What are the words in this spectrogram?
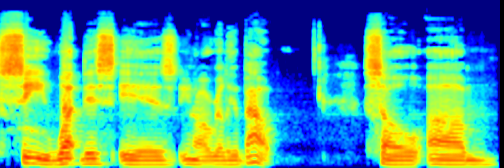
see what this is, you know, really about. So, um,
